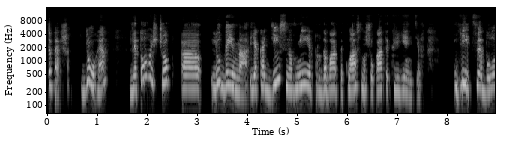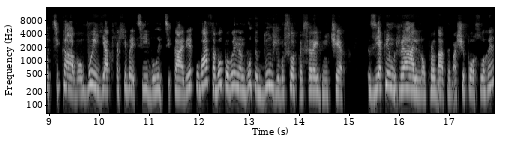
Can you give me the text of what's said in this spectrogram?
це перше. Друге. Для того, щоб е, людина, яка дійсно вміє продавати, класно шукати клієнтів, їй це було цікаво, ви, як фахівець, їй були цікаві, у вас або повинен бути дуже високий середній чек, з яким реально продати ваші послуги,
